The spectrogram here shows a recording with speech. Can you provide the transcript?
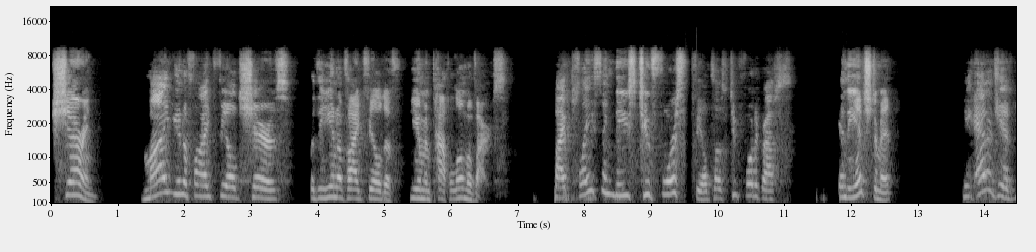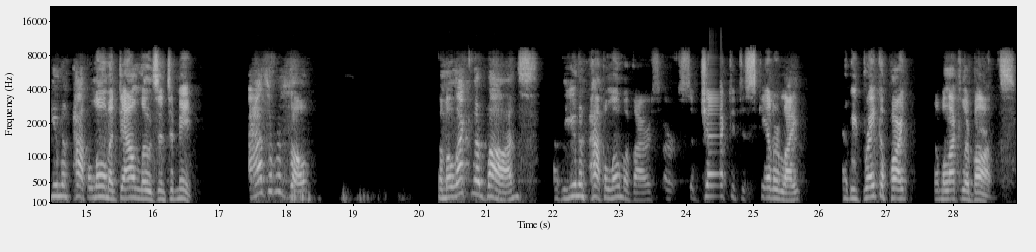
sharing. My unified field shares with the unified field of human papillomavirus by placing these two force fields, those two photographs in the instrument, the energy of human papilloma downloads into me. As a result, the molecular bonds of the human papillomavirus are subjected to scalar light, and we break apart the molecular bonds.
